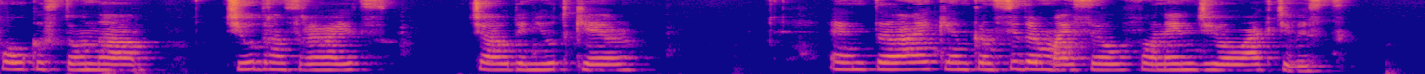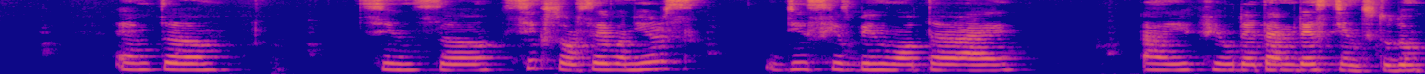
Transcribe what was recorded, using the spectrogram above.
focused on uh, children's rights, child and youth care, and uh, I can consider myself an NGO activist. And uh, since uh, six or seven years, this has been what I I feel that I'm destined to do.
